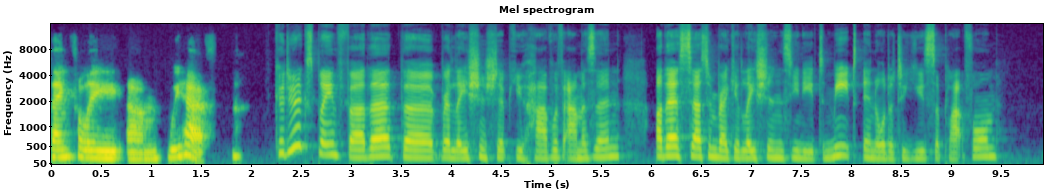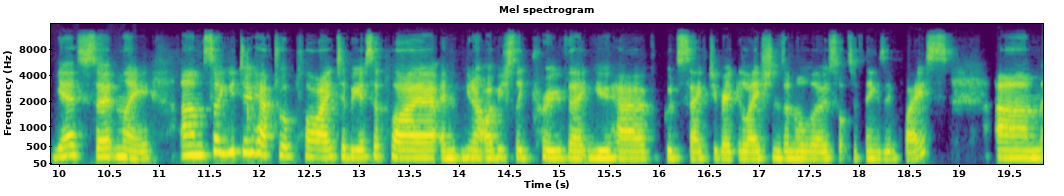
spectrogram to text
Thankfully, um, we have. Could you explain further the relationship you have with Amazon? Are there certain regulations you need to meet in order to use the platform? Yes, certainly. Um, so you do have to apply to be a supplier, and you know, obviously prove that you have good safety regulations and all those sorts of things in place. Um,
